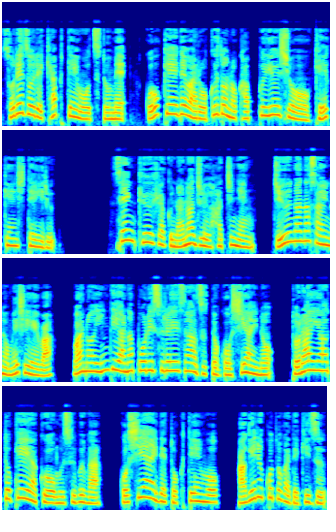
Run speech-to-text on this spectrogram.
それぞれキャプテンを務め、合計では6度のカップ優勝を経験している。1978年、17歳のメシエは、和のインディアナポリスレーサーズと5試合のトライアウト契約を結ぶが、5試合で得点を上げることができず、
